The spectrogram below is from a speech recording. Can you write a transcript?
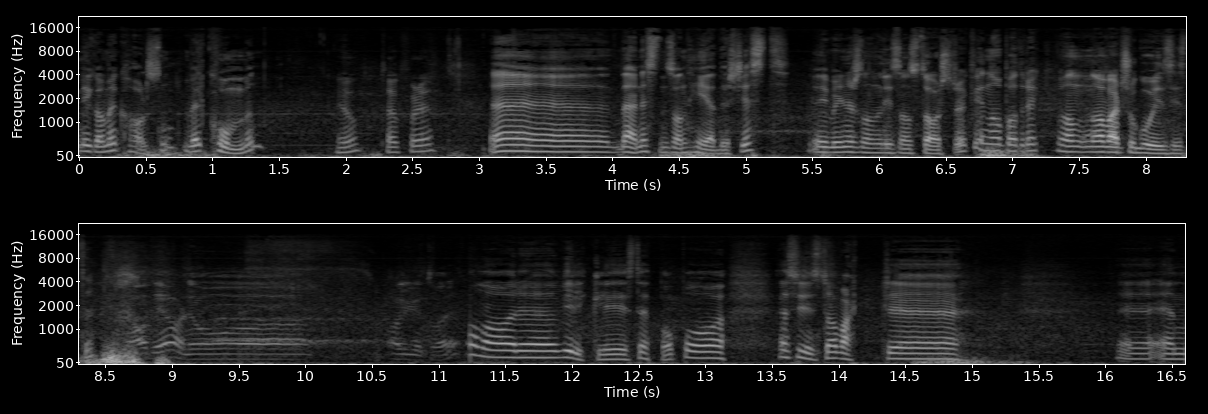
Mikael Michaelsen, velkommen. Jo, takk for det. Eh, det er nesten sånn hedersgjest. Vi blir nesten litt sånn starstruck vi nå, Patrick. Han har vært så god i det siste. Ja, det har han jo all grunn til å være. Han har eh, virkelig steppa opp, og jeg syns det har vært eh, eh, en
